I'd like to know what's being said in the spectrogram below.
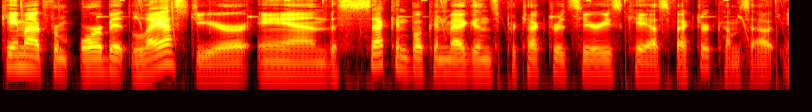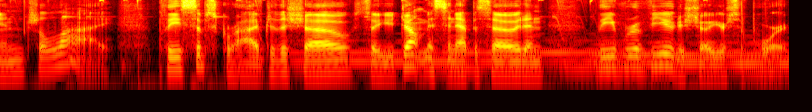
came out from Orbit last year, and the second book in Megan's Protectorate series, Chaos Vector, comes out in July. Please subscribe to the show so you don't miss an episode and leave a review to show your support.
